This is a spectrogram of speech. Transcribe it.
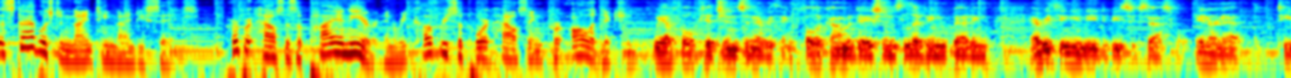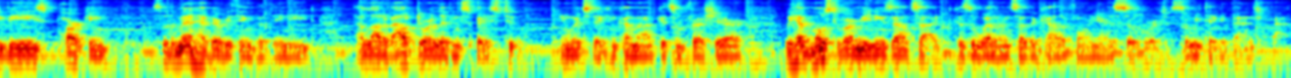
Established in 1996, Herbert House is a pioneer in recovery support housing for all addictions. We have full kitchens and everything, full accommodations, living, bedding, everything you need to be successful. Internet, TVs, parking. So the men have everything that they need. A lot of outdoor living space too, in which they can come out, get some fresh air. We have most of our meetings outside because the weather in Southern California is so gorgeous, so we take advantage of that.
